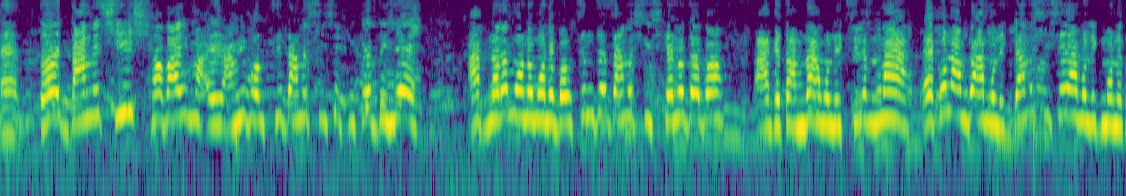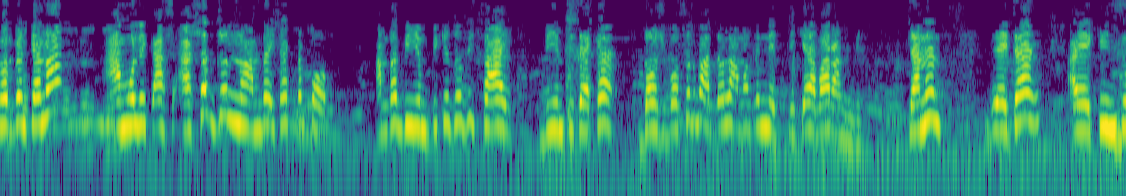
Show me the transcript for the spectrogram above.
হ্যাঁ, তো দানের শীষ সবাই আমি বলছি দানের শীষে টিকে দিলে আপনারা মনে মনে বলছেন যে দানের শীষ কেন দেব? আগে তো আমরা আমলিক ছিলাম। না এখন আমরা আমলিক। দানের শীষে আমলিক মনে করবেন কেন? আমলিক আস- আসার জন্য আমরা এটা একটা পথ। আমরা বিএমপি কে যদি চাই বিএমপি দেখে দশ বছর বাদ হলে আমাদের নেত্রীকে আবার আনবে। জানেন? যে এটা কিন্তু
